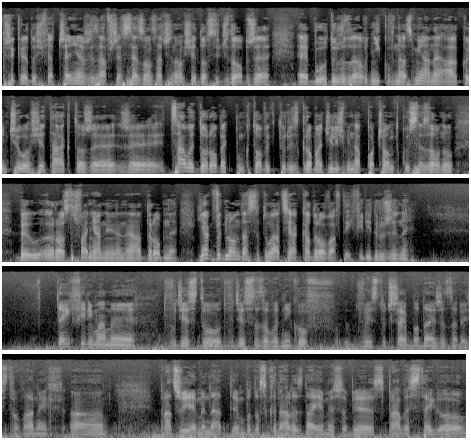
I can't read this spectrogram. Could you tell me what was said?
przykre doświadczenia, że zawsze sezon zaczynał się dosyć dobrze, e, było dużo zawodników na zmianę, a kończyło się tak to, że, że cały dorobek punktowy, który zgromadziliśmy na początku sezonu był roztrwaniany na drobne. Jak wygląda sytuacja kadrowa w tej chwili drużyny? W tej chwili mamy 20, 20 zawodników, 23 bodajże zarejestrowanych. A pracujemy nad tym, bo doskonale zdajemy sobie sprawę z tego.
